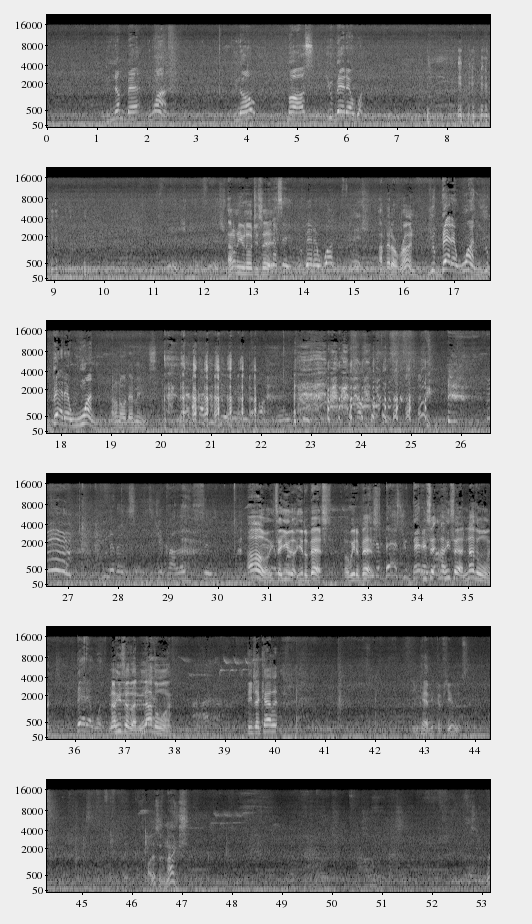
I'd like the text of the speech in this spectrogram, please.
number one. You know, boss, you better one. I don't even know what you When I said. say you better one, finish. I better run. You better one, you better one. I don't know what that means. You here, man. Fuck, man. Fuck it up. You never listen to DJ Khaled say, Oh, he said you the, you the best, or we the you best. the best, you better He said one. no. He said another one. better one. No, he said another one. DJ Khaled. You had me confused. Oh, this is nice. This is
